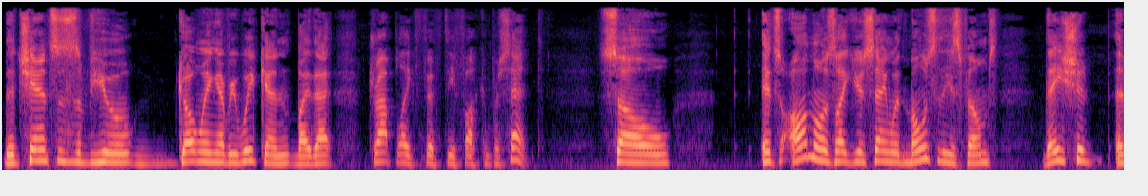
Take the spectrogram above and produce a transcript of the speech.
the chances of you going every weekend by that drop like 50 fucking percent. So it's almost like you're saying with most of these films, they should, uh,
